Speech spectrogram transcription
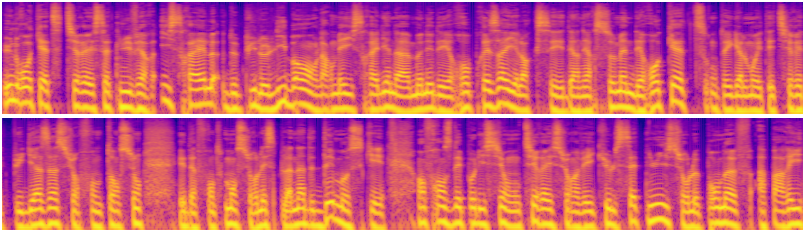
Une roquette tirée cette nuit vers Israël. Depuis le Liban, l'armée israélienne a mené des représailles alors que ces dernières semaines, des roquettes ont également été tirées depuis Gaza sur fond de tension et d'affrontements sur l'esplanade des mosquées. En France, des policiers ont tiré sur un véhicule cette nuit sur le pont Neuf à Paris.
